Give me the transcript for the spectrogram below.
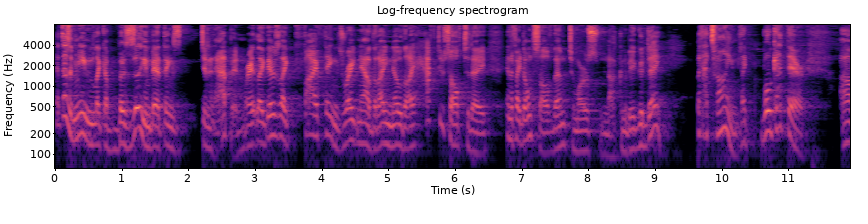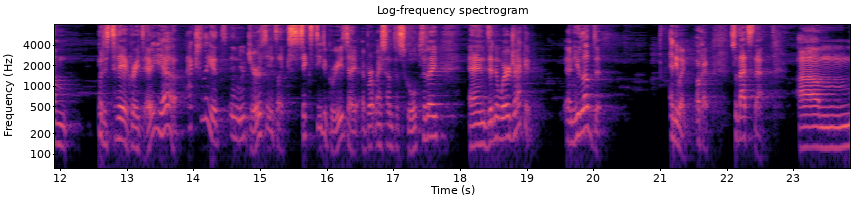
That doesn't mean like a bazillion bad things didn't happen, right? Like there's like five things right now that I know that I have to solve today. And if I don't solve them, tomorrow's not going to be a good day. But that's fine. Like we'll get there. Um, but is today a great day? Yeah. Actually, it's in New Jersey. It's like 60 degrees. I, I brought my son to school today and didn't wear a jacket, and he loved it. Anyway, okay. So that's that. Um,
